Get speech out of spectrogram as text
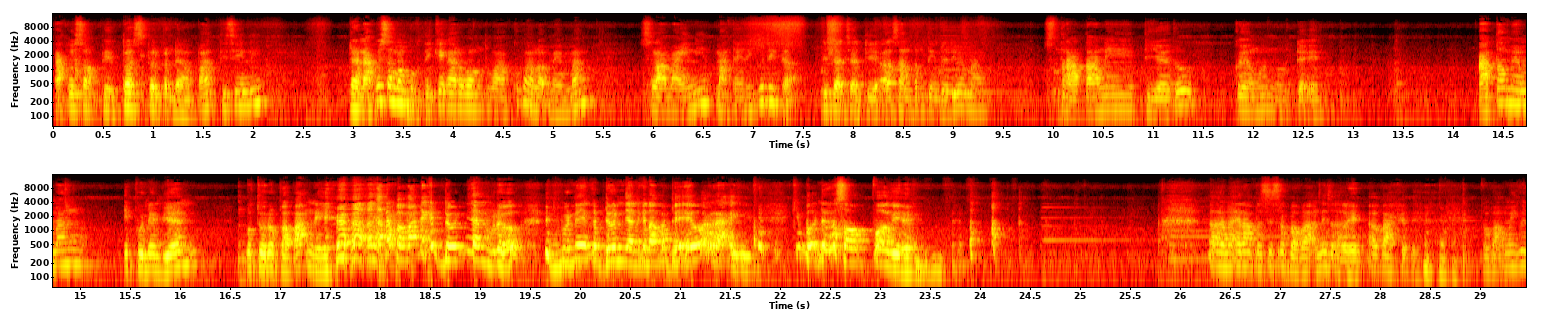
Aku bisa bebas berpendapat di sini. Dan aku bisa membuktikan karo wong tuaku kalau memang selama ini materiku tidak tidak jadi alasan penting. Jadi memang stratane dia itu kayak ngono, dek. Atau memang ibu Nembian kudu bapak nih karena bapaknya kedunian bro ibunya kedunian kenapa dia ora iki ki mbok nira sapa biyen anak era persis karo bapak ini soalnya aku kaget ya bapakmu itu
